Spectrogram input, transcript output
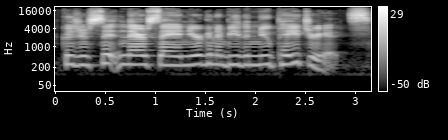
because you're sitting there saying you're going to be the new Patriots.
